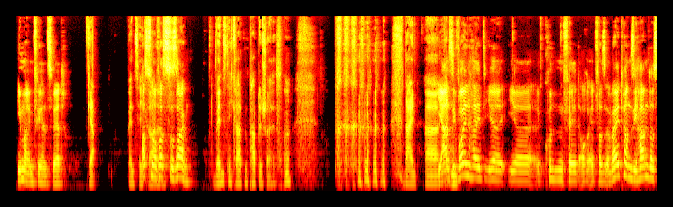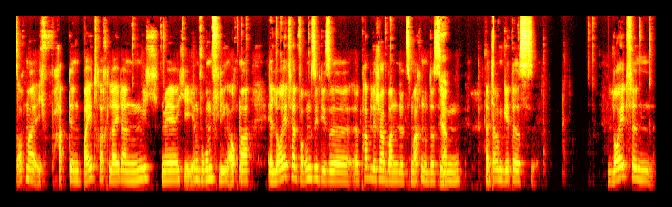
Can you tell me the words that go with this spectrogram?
immer empfehlenswert. Wenn's nicht Hast du noch gerade- was zu sagen? Wenn es nicht gerade ein Publisher ist. Ne? Nein. Äh, Ja, ähm, sie wollen halt ihr, ihr Kundenfeld auch etwas erweitern. Sie haben das auch mal, ich habe den Beitrag leider nicht mehr hier irgendwo rumfliegen, auch mal erläutert, warum sie diese äh, Publisher-Bundles machen und dass Ja. ihnen halt darum geht, dass Leute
